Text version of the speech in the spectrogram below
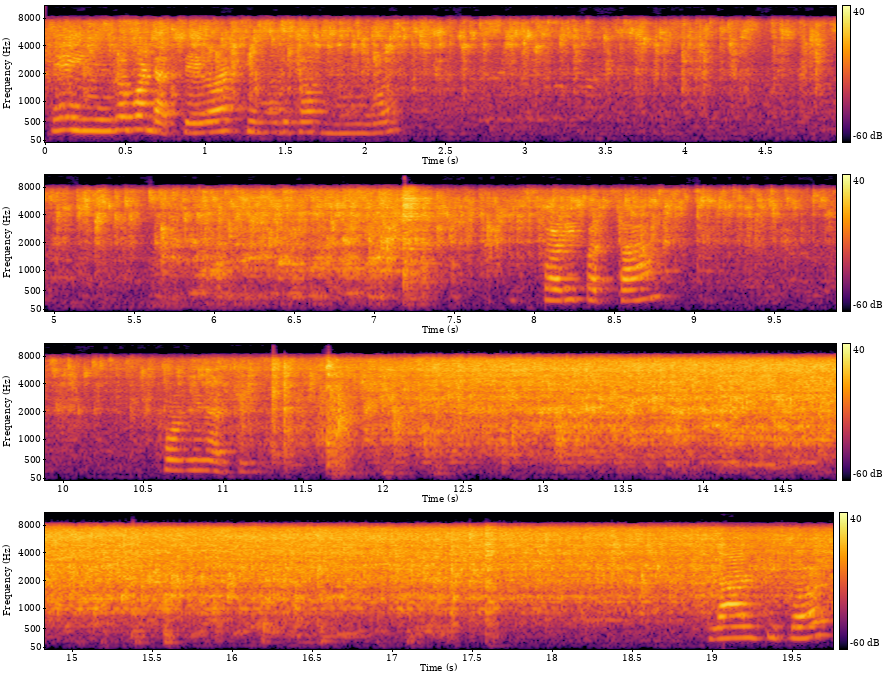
हे हिंग पण टाकते बघा चिमूटभर हिंग कढीपत्ता फोडणी जाते लाल तिखट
